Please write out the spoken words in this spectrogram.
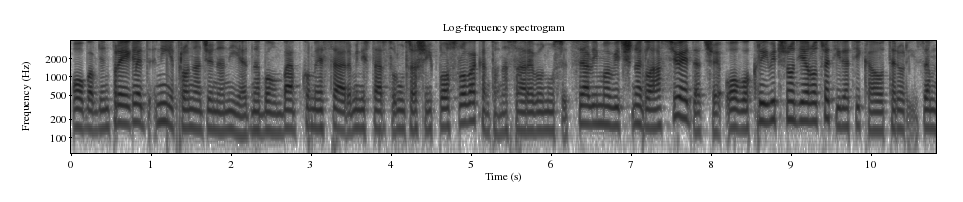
obavljen pregled pregled nije pronađena ni jedna bomba. Komesar Ministarstva unutrašnjih poslova kantona Sarajevo Nusret Selimović naglasio je da će ovo krivično dijelo tretirati kao terorizam.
